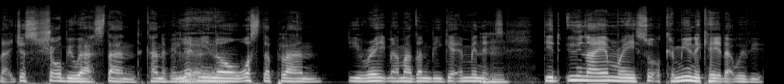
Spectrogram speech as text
like just show me where I stand, kind of thing. Let Yeah, me yeah. know what's the plan. Do you rate me? Am I going to be getting minutes? Mm-hmm. Did Unai Emery sort of communicate that with you?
